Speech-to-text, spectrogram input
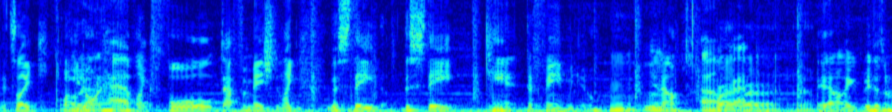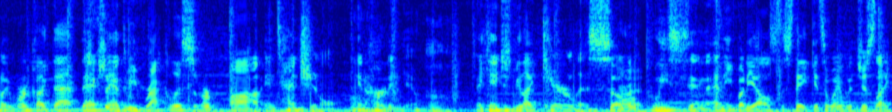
It's like Oh, you don't have like full defamation. Like the state, the state can't defame you. You know. Oh, Right, okay. right, right. Yeah. You know, like, it doesn't really work like that. They actually have to be reckless or uh, intentional in hurting you. They can't just be like careless. So Right. police and anybody else, the state gets away with just like,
